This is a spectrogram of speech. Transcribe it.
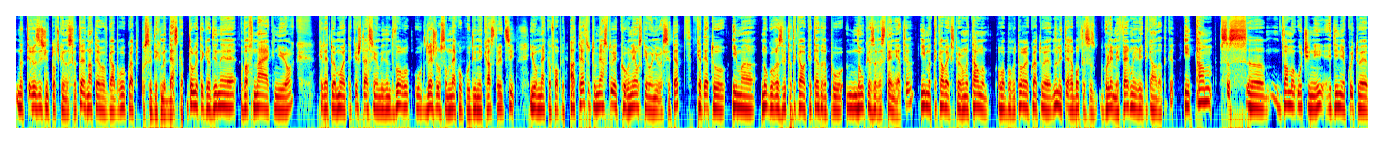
на три различни точки на света. Едната е в Габрово, която поседихме днес. Другата градина е в Наяк, Нью Йорк, където е моята къща. Аз имам един двор, отглеждал съм няколко години краставици, имам някакъв опит. А третото място е Корнелския университет, където има много развита такава катедра по наука за растенията. Има такава експериментална лаборатория, която е, нали, те работят с големи фермери и така нататък. И там с а, двама учени, единия, който е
